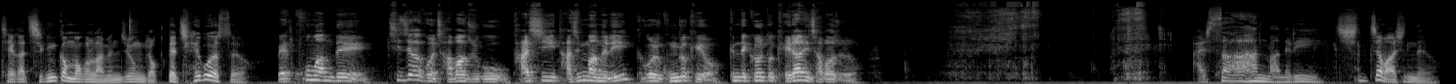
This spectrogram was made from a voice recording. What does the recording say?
제가 지금껏 먹은 라면 중 역대 최고였어요. 매콤한데 치즈가 그걸 잡아주고 다시 다진 마늘이 그걸 공격해요. 근데 그걸 또 계란이 잡아줘요. 알싸한 마늘이 진짜 맛있네요.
